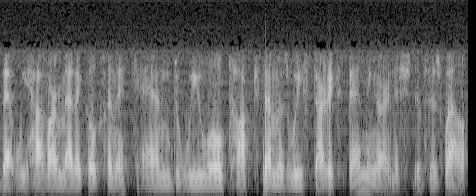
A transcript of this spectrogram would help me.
that we have our medical clinic, and we will talk to them as we start expanding our initiatives as well.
